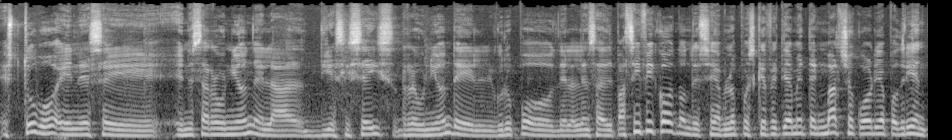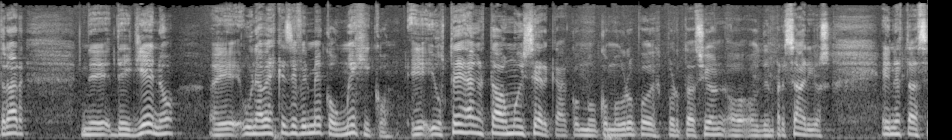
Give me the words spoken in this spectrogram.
estuvo en, ese, en esa reunión, en la 16 reunión del Grupo de la Alianza del Pacífico, donde se habló pues, que efectivamente en marzo Ecuador podría entrar de, lleno eh, una vez que se firme con México. Eh, y ustedes han estado muy cerca como, como grupo de exportación o, de empresarios en estas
